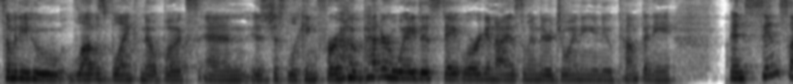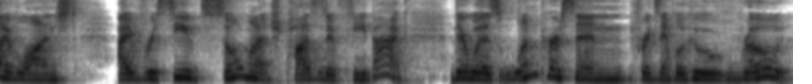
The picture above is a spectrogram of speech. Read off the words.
somebody who loves blank notebooks and is just looking for a better way to stay organized when they're joining a new company. And since I've launched, I've received so much positive feedback. There was one person, for example, who wrote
